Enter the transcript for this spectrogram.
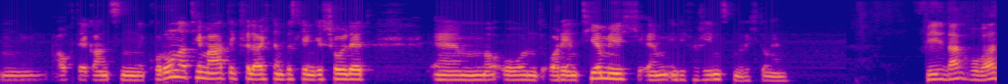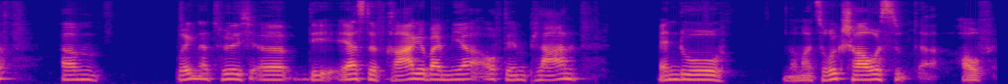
ähm, auch der ganzen Corona-Thematik vielleicht ein bisschen geschuldet ähm, und orientiere mich ähm, in die verschiedensten Richtungen. Vielen Dank, Robert. Ähm, bringt natürlich äh, die erste Frage bei mir auf den Plan. Wenn du nochmal zurückschaust äh, auf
